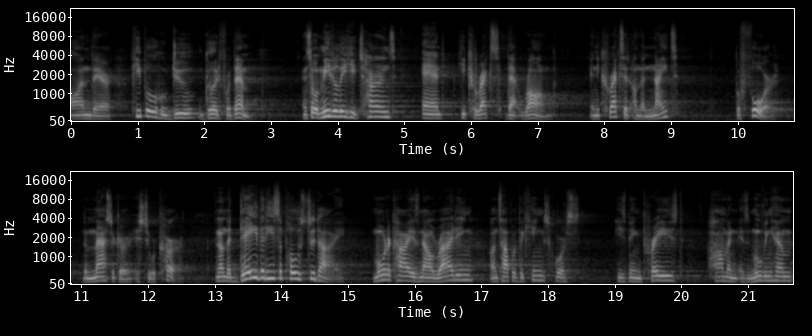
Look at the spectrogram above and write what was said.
on their people who do good for them. And so immediately he turns and he corrects that wrong. And he corrects it on the night before the massacre is to occur. And on the day that he's supposed to die, Mordecai is now riding on top of the king's horse. He's being praised, Haman is moving him,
